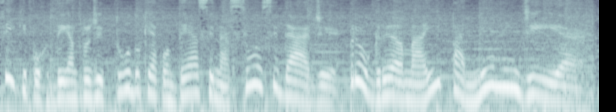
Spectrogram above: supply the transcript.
Fique por dentro de tudo o que acontece na sua cidade. Programa Ipanema em Dia.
